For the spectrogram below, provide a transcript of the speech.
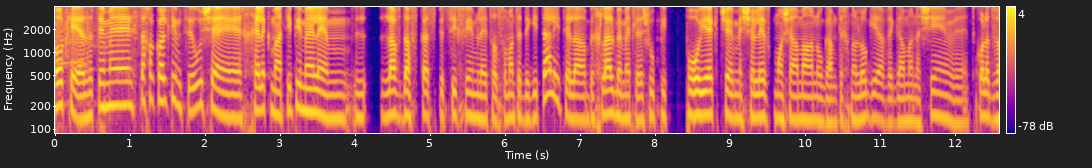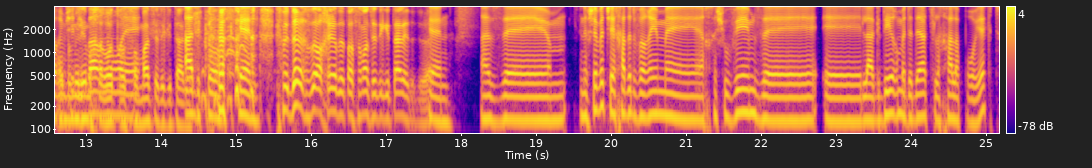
אוקיי, אז אתם אה, סך הכל תמצאו שחלק מהטיפים האלה הם לאו דווקא ספציפיים לטרנספורמציה דיגיטלית, אלא בכלל באמת לאיזשהו פרויקט שמשלב, כמו שאמרנו, גם טכנולוגיה וגם אנשים, ואת כל הדברים או במילים שדיברנו אחרות, אה, טרנספורמציה דיגיטלית. עד כה, כן. בדרך זו או אחרת זה טרנספורמציה דיגיטלית, אתה יודע. כן. אז uh, אני חושבת שאחד הדברים uh, החשובים זה להגדיר מדדי הצלחה לפרויקט,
